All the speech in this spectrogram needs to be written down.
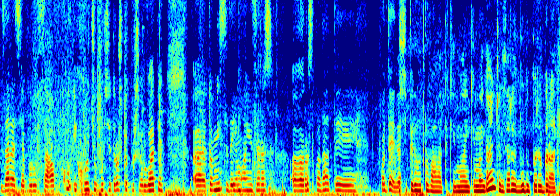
Зараз я беру сапку і хочу бусі трошки пошарувати е, то місце, де я маю зараз е, розкладати контейнер. Я підготувала такий маленький майданчик, зараз буду перебирати.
